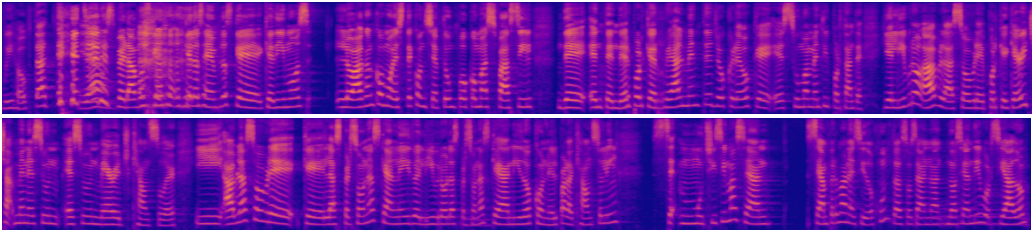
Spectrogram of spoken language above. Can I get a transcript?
we hope that it Yeah. did. Esperamos que, que los ejemplos que, que dimos lo hagan como este concepto un poco más fácil de entender porque realmente yo creo que es sumamente importante. Y el libro habla sobre, porque Gary Chapman es un, es un marriage counselor y habla sobre que las personas que han leído el libro, las personas Mm. que han ido con él para counseling, se- muchísimas se han se han permanecido juntas, o sea, no, no se han divorciado,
